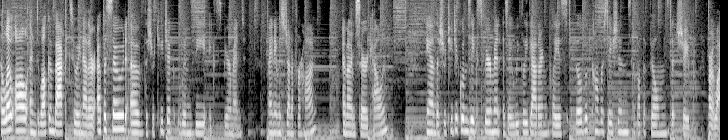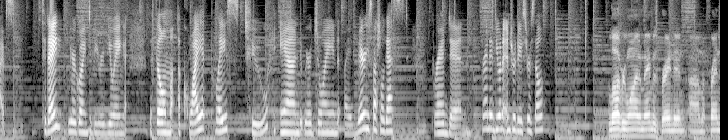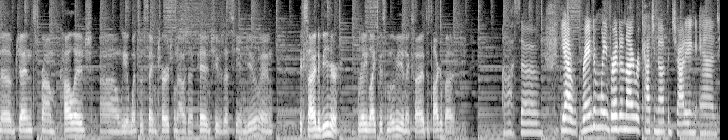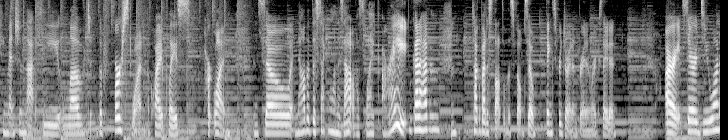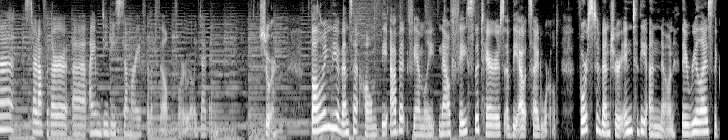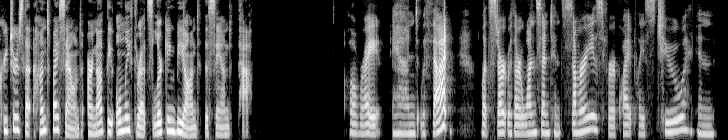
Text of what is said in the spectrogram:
Hello, all, and welcome back to another episode of the Strategic Whimsy Experiment. My name is Jennifer Hahn. And I'm Sarah Callan. And the Strategic Whimsy Experiment is a weekly gathering place filled with conversations about the films that shape our lives. Today, we are going to be reviewing the film A Quiet Place 2, and we're joined by a very special guest, Brandon. Brandon, do you want to introduce yourself? Hello, everyone. My name is Brandon. I'm a friend of Jen's from college. Uh, we went to the same church when I was at Pitt and she was at CMU, and excited to be here. Really like this movie and excited to talk about it. Awesome. Yeah, randomly, Brandon and I were catching up and chatting, and he mentioned that he loved the first one, A Quiet Place, part one. And so now that the second one is out, I was like, all right, we gotta have him talk about his thoughts on this film. So thanks for joining, Brandon. We're excited. All right, Sarah, do you wanna start off with our uh, IMDb summary for the film before we really dive in? Sure. Following the events at home, the Abbott family now face the terrors of the outside world. Forced to venture into the unknown, they realize the creatures that hunt by sound are not the only threats lurking beyond the sand path. All right, and with that, let's start with our one sentence summaries for A Quiet Place 2 in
